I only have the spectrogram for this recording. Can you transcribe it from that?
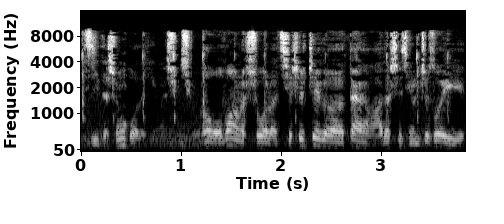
自己的生活的一个需求。哦，我忘了说了，其实这个带娃的事情之所以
